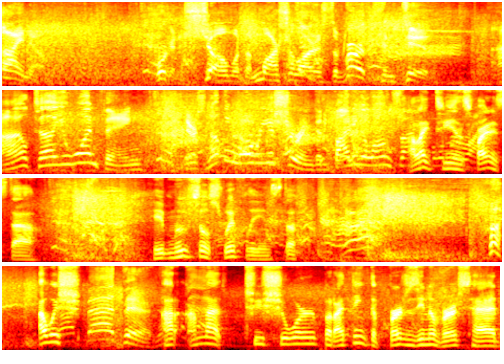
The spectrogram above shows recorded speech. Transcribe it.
I know. We're gonna show them what the martial artists of Earth can do. I'll tell you one thing. There's nothing more reassuring than fighting alongside. I like Full Tien's fighting style. He moves so swiftly and stuff. I wish Bad there. I, I'm not too sure, but I think the first Xenoverse had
